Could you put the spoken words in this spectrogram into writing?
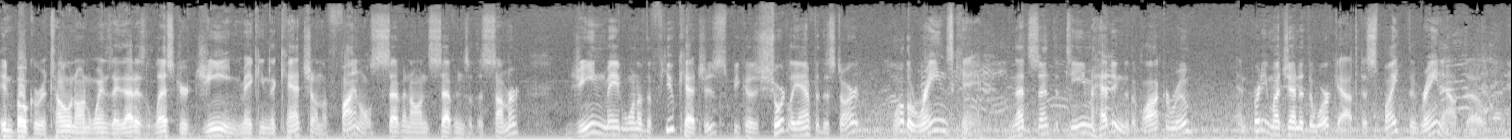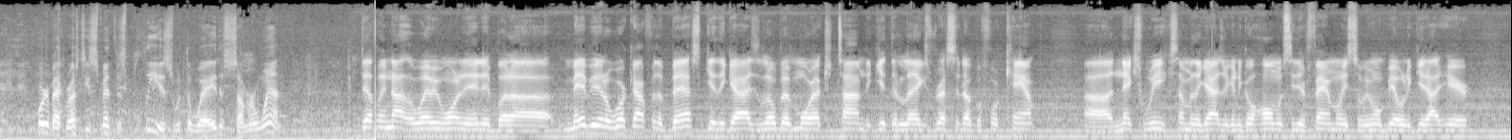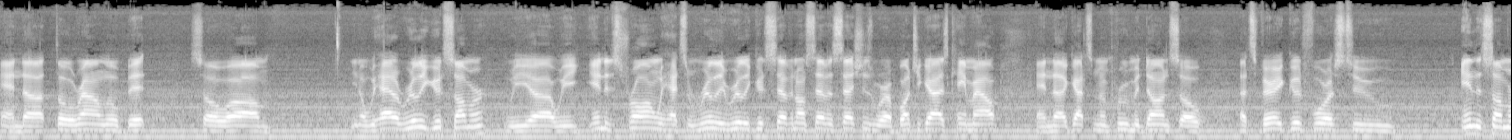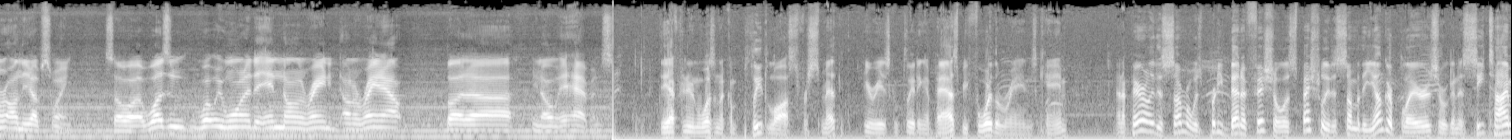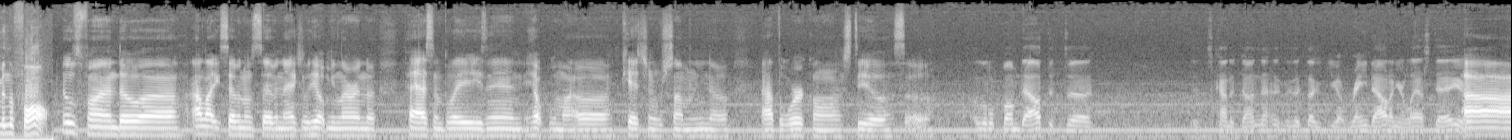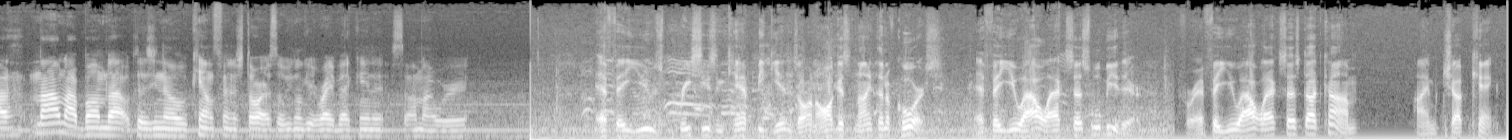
In Boca Raton on Wednesday, that is Lester Jean making the catch on the final seven on sevens of the summer. Jean made one of the few catches because shortly after the start, well, the rains came, and that sent the team heading to the locker room and pretty much ended the workout. Despite the rain out, though, quarterback Rusty Smith is pleased with the way the summer went. Definitely not the way we wanted to end it, but uh, maybe it'll work out for the best. Give the guys a little bit more extra time to get their legs rested up before camp. Uh, next week, some of the guys are going to go home and see their families, so we won't be able to get out here and uh, throw around a little bit. So, um, you know, we had a really good summer. We uh, we ended strong. We had some really really good seven-on-seven sessions where a bunch of guys came out and uh, got some improvement done. So that's very good for us to end the summer on the upswing. So uh, it wasn't what we wanted to end on a rain on a rain out, but uh, you know it happens. The afternoon wasn't a complete loss for Smith. Here he is completing a pass before the rains came. And apparently the summer was pretty beneficial, especially to some of the younger players who are going to see time in the fall. It was fun though. Uh, I like seven on seven. Actually helped me learn the passing plays and help with my uh, catching or something. You know, I have to work on still. So a little bummed out that uh, it's kind of done. That you got rained out on your last day. Or? Uh, no, I'm not bummed out because you know camp's finna start, so we're gonna get right back in it. So I'm not worried. FAU's preseason camp begins on August 9th, and of course, FAU Owl Access will be there. For FAUOwlaccess.com, I'm Chuck King.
